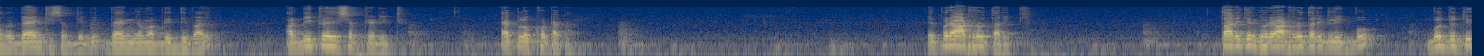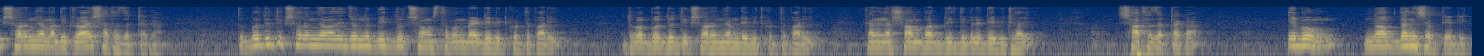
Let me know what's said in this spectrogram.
হবে ব্যাংক হিসাব ডেবিট, ব্যাংক জমা বৃদ্ধি পায়, আর বিক্রয় হিসাব ক্রেডিট, এক লক্ষ টাকা। এরপরে আঠেরো তারিখ। তারিখের ঘরে আঠেরো তারিখ লিখব, বৈদ্যুতিক সরঞ্জামাদি ক্রয় সাত হাজার টাকা। তো বৈদ্যুতিক সরঞ্জামাদির জন্য বিদ্যুৎ সংস্থাপন ব্যয় ডেবিট করতে পারি, অথবা বৈদ্যুতিক সরঞ্জাম ডেবিট করতে পারি, কেননা সম্পদ বৃদ্ধি পেলে ডেবিট হয় সাত হাজার টাকা। এবং নগদান হিসাব ক্রেডিট,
